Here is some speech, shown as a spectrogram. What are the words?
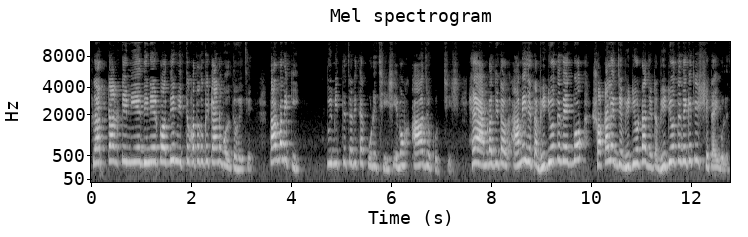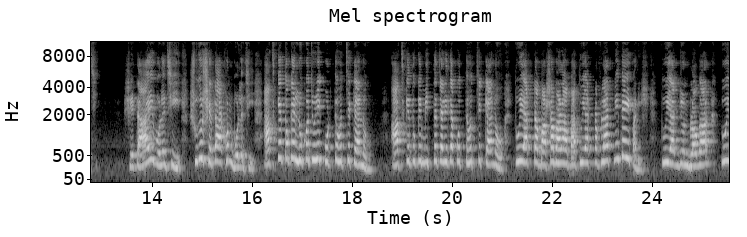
ফ্ল্যাটটাকে নিয়ে দিনের পর দিন মিথ্যে কথা তোকে কেন বলতে হয়েছে? তার মানে কি? তুই মিথ্যাচারিতা করেছিস এবং আজও করছিস। হ্যাঁ আমরা যেটা, আমি যেটা ভিডিওতে দেখব, সকালের যে ভিডিওটা, যেটা ভিডিওতে দেখেছিস, সেটাই বলেছি। সেটাই বলেছি। শুধু সেটা এখন বলেছি। আজকে তোকে লুকোচুরি করতে হচ্ছে কেন? আজকে তোকে মিথ্যাচারিতা করতে হচ্ছে কেন? তুই একটা বাসা ভাড়া বা তুই একটা ফ্ল্যাট নিতেই পারিস। তুই একজন ব্লগার তুই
